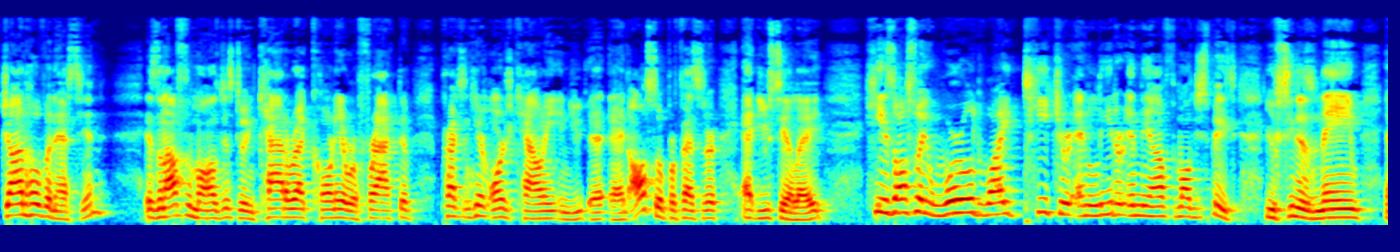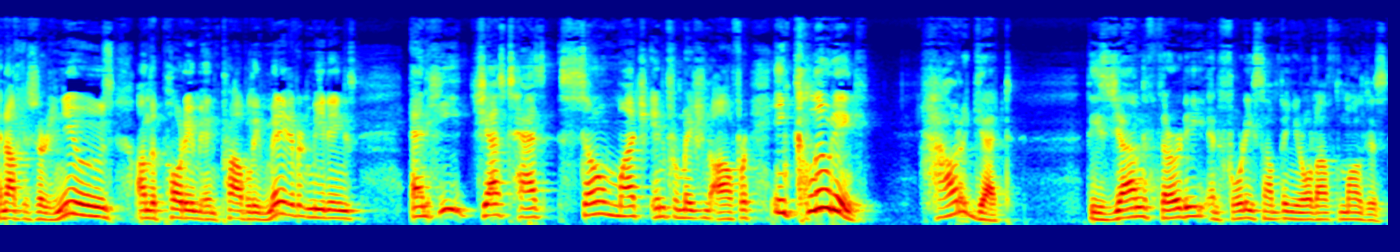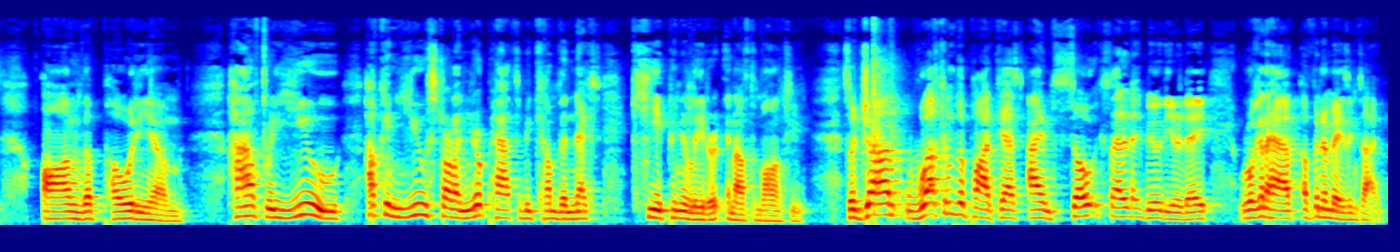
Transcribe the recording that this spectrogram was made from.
John Hovanesian is an ophthalmologist doing cataract, cornea, refractive, practicing here in Orange County and, eh, and also a professor at UCLA. He is also a worldwide teacher and leader in the ophthalmology space. You've seen his name in Ocular Surgery News, on the podium in probably many different meetings and he just has so much information to offer, including how to get these young 30 and 40 something year old ophthalmologists on the podium. How for you, how can you start on your path to become the next key opinion leader in ophthalmology? So, John, welcome to the podcast. I'm so excited to be with you today. We're going to have an amazing time.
